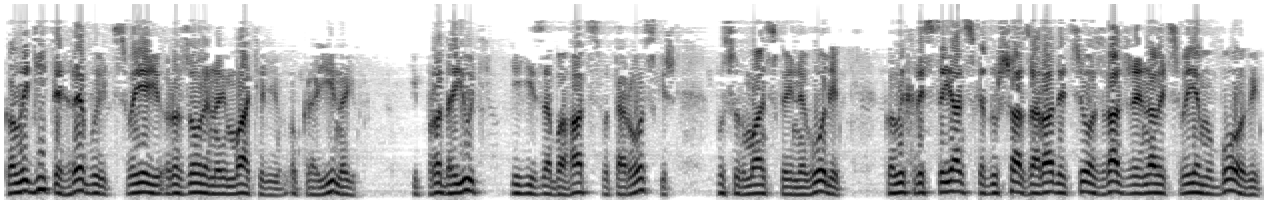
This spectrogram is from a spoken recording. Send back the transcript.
коли діти гребують своєю розореною матір'ю Україною і продають її за багатство та розкіш бусурманської неволі, коли християнська душа заради цього зраджує навіть своєму Богові,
